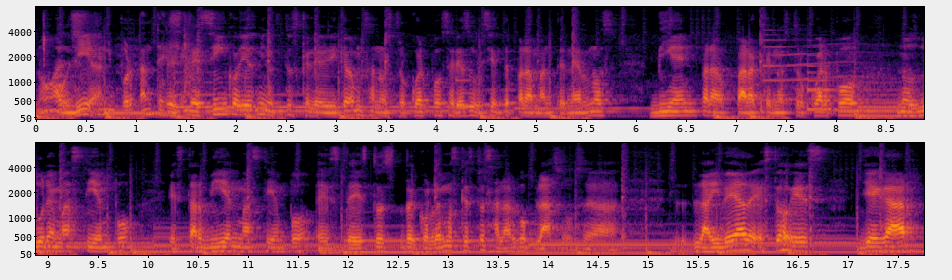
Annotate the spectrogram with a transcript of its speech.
¿no? al día. Es importante. Este, 5 o 10 minutitos que le dedicáramos a nuestro cuerpo sería suficiente para mantenernos bien, para, para, que nuestro cuerpo nos dure más tiempo, estar bien más tiempo. Este, esto es, recordemos que esto es a largo plazo, o sea, la idea de esto es llegar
